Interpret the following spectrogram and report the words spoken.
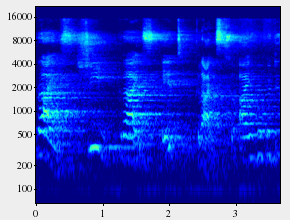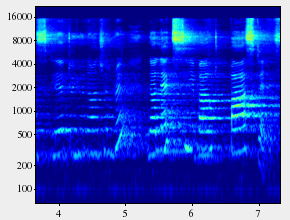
cries. She cries. It cries. So I hope it is clear to you now children. Now let's see about past tense.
